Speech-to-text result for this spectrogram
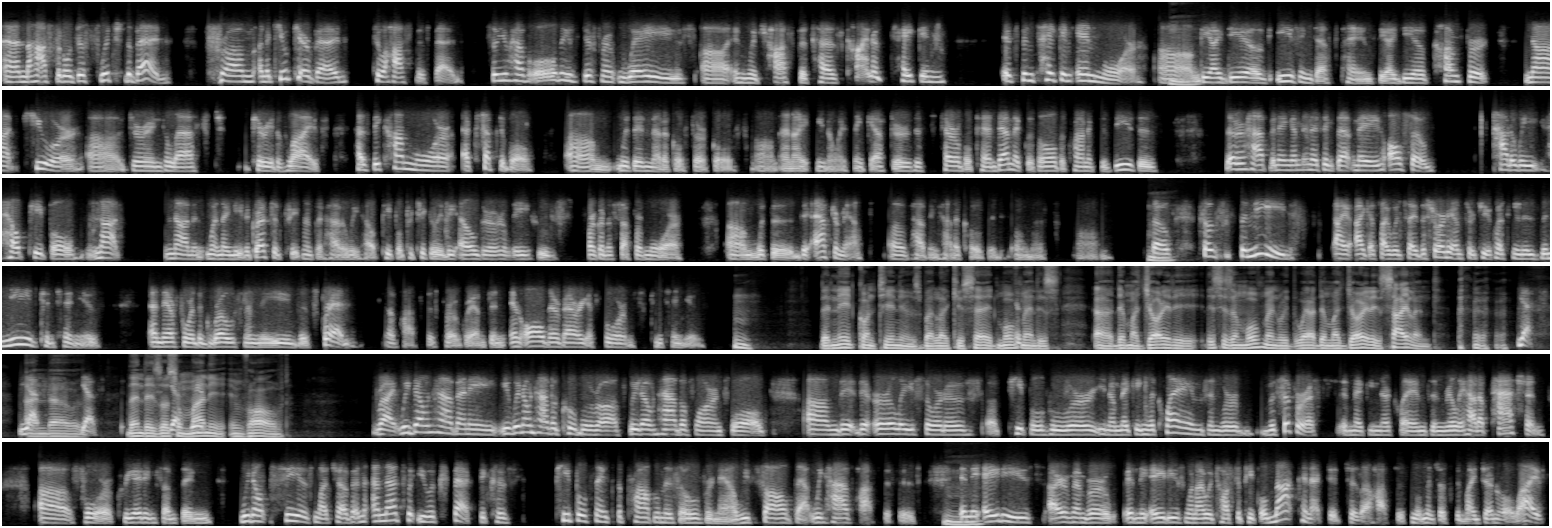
and the hospital just switched the bed from an acute care bed to a hospice bed. So you have all these different ways uh, in which hospice has kind of taken, it's been taken in more. Um, mm. The idea of easing death pains, the idea of comfort, not cure uh, during the last period of life has become more acceptable um, within medical circles. Um, and I, you know, I think after this terrible pandemic with all the chronic diseases that are happening, I mean, I think that may also, how do we help people not not in, when they need aggressive treatment, but how do we help people, particularly the elderly, who are going to suffer more um, with the the aftermath of having had a COVID illness. Um, so, mm. so the need I, I guess I would say the short answer to your question is the need continues, and therefore the growth and the, the spread of hospice programs in, in all their various forms continues. Hmm. The need continues, but like you said, movement is uh, the majority. This is a movement with where the majority is silent. yes. Yes. And uh, yes. Then there's also yes. money involved. Right. We don't have any, we don't have a Kubler Ross. We don't have a Florence Wald. Um, the, the early sort of uh, people who were, you know, making the claims and were vociferous in making their claims and really had a passion uh, for creating something we don't see as much of. And, and that's what you expect because people think the problem is over now. We've solved that. We have hospices. Mm-hmm. In the 80s, I remember in the 80s when I would talk to people not connected to the hospice movement, just in my general life,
